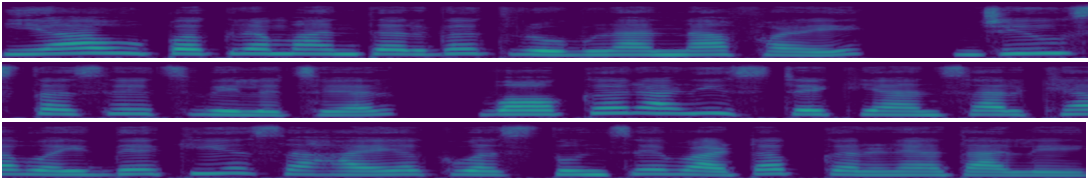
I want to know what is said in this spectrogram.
या उपक्रमांतर्गत रुग्णांना फळे ज्यूस तसेच व्हीलचेअर वॉकर आणि स्टेक यांसारख्या वैद्यकीय सहाय्यक वस्तूंचे वाटप करण्यात आले.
